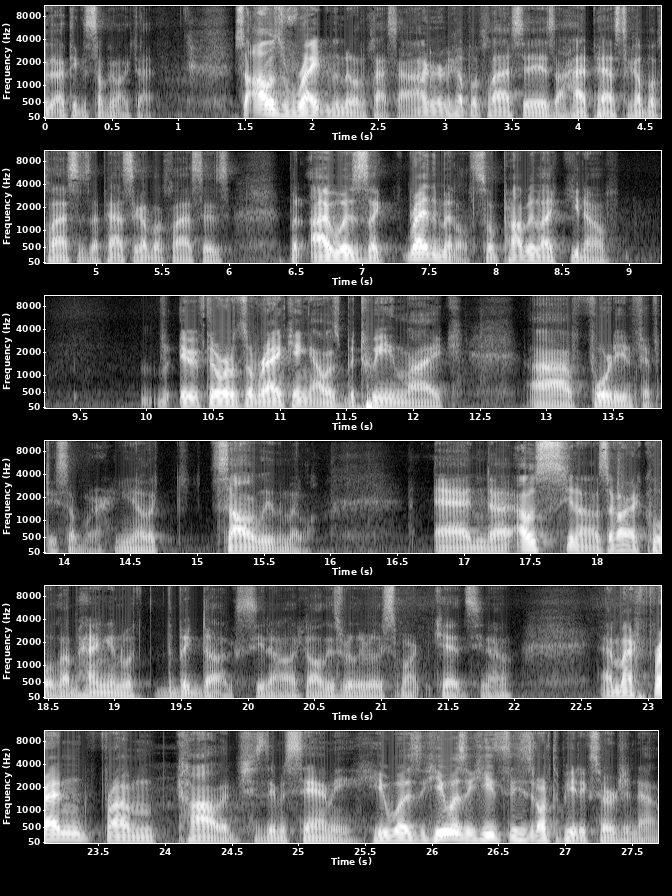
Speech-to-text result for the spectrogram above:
I think it's something like that. So I was right in the middle of the class. I honored a couple of classes, I high passed a couple of classes, I passed a couple of classes, but I was like right in the middle. So probably like, you know, if there was a ranking, I was between like uh, 40 and 50 somewhere, you know, like solidly in the middle. And uh, I was, you know, I was like, all right, cool. I'm hanging with the big dogs, you know, like all these really, really smart kids, you know. And my friend from college, his name is Sammy. He was, he was, he's, he's an orthopedic surgeon now.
